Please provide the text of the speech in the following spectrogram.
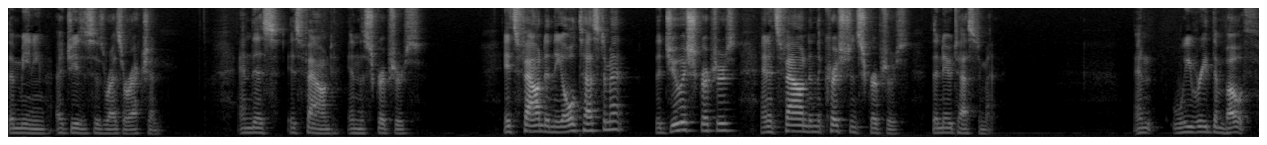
the meaning of Jesus' resurrection. And this is found in the scriptures. It's found in the Old Testament, the Jewish scriptures, and it's found in the Christian scriptures, the New Testament. And we read them both.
